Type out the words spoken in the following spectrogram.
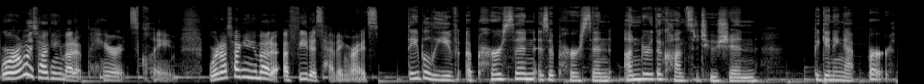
We're only talking about a parent's claim. We're not talking about a fetus having rights. They believe a person is a person under the Constitution beginning at birth.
